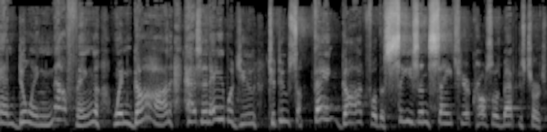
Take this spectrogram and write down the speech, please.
and doing nothing when God has enabled you to do so. Thank God for the seasoned saints here at Crossroads Baptist Church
